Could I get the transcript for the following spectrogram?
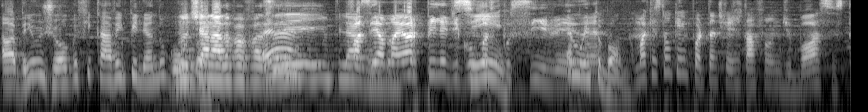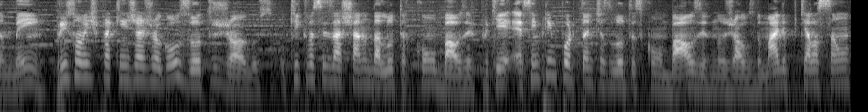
eu abria o jogo e ficava empilhando gumba. Não tinha nada pra fazer É. e empilhar Fazer a maior pilha de gumbas Sim, possível. é muito bom. Uma questão que é importante que a gente tava falando de bosses também, principalmente pra quem já jogou os outros jogos. O que, que vocês acharam da luta com o Bowser? Porque é sempre importante as lutas com o Bowser nos jogos do Mario, porque elas são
